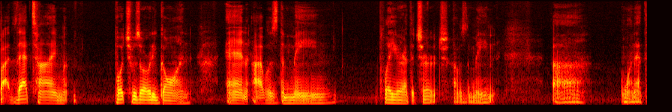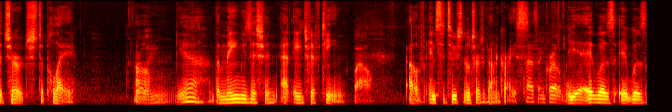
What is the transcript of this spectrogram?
by that time, Butch was already gone, and I was the main player at the church. I was the main uh, one at the church to play. Really? Um, yeah, the main musician at age 15 Wow. of Institutional Church of God in Christ. That's incredible. Yeah, it was it was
